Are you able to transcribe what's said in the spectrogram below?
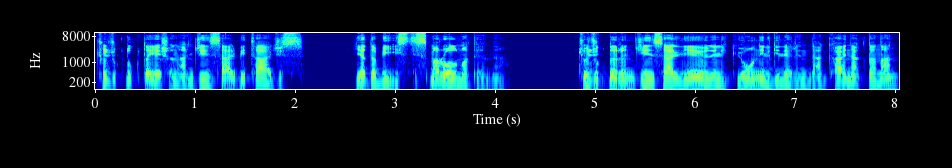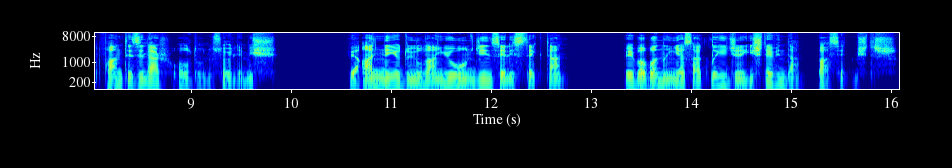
çocuklukta yaşanan cinsel bir taciz ya da bir istismar olmadığını, çocukların cinselliğe yönelik yoğun ilgilerinden kaynaklanan fanteziler olduğunu söylemiş ve anneye duyulan yoğun cinsel istekten ve babanın yasaklayıcı işlevinden bahsetmiştir.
